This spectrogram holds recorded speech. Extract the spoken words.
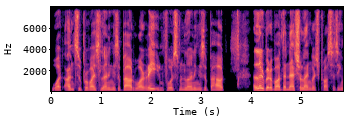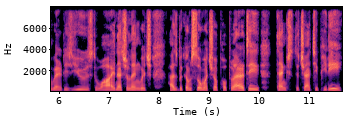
what unsupervised learning is about, what reinforcement learning is about, a little bit about the natural language processing, where it is used, why natural language has become so much of popularity thanks to ChatGPT.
